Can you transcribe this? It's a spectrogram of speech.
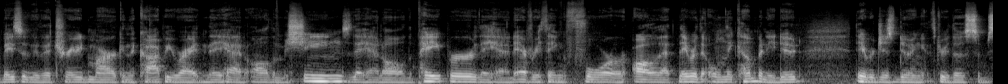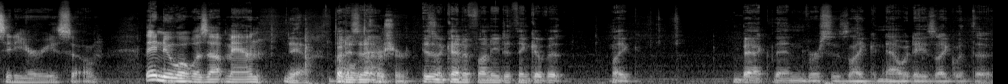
basically the trademark and the copyright, and they had all the machines, they had all the paper, they had everything for all of that. They were the only company, dude. They were just doing it through those subsidiaries, so they knew what was up, man. Yeah. But isn't it for sure? isn't it kind of funny to think of it like back then versus like nowadays, like with the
